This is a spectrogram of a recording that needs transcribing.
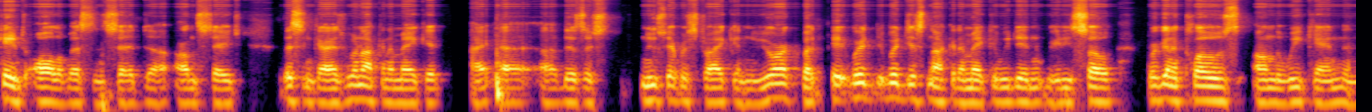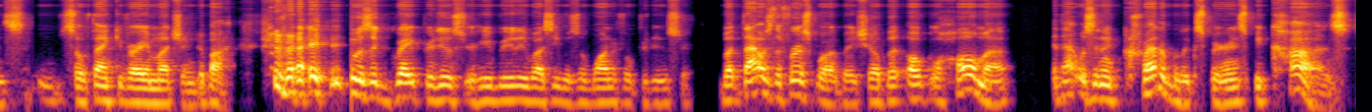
came to all of us and said uh, on stage, listen, guys, we're not going to make it. I, uh, uh, there's a newspaper strike in New York, but it, we're, we're just not going to make it. We didn't really. So we're going to close on the weekend. And so thank you very much and goodbye. right? He was a great producer. He really was. He was a wonderful producer. But that was the first Broadway show. But Oklahoma, that was an incredible experience because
